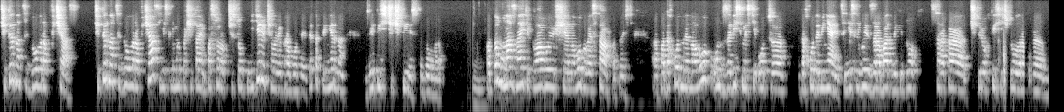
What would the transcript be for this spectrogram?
14 долларов в час. 14 долларов в час, если мы посчитаем по 40 часов в неделю человек работает, это примерно 2400 долларов. Потом у нас, знаете, плавающая налоговая ставка, то есть Э, подоходный налог, он в зависимости от э, дохода меняется. Если вы зарабатываете до 44 тысяч долларов в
